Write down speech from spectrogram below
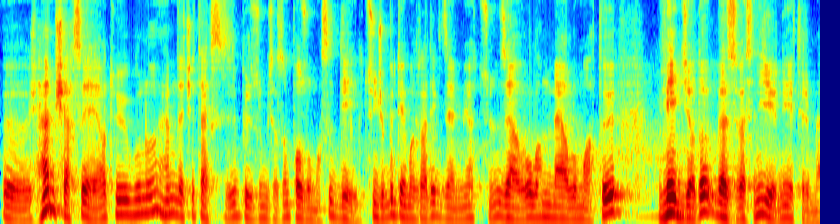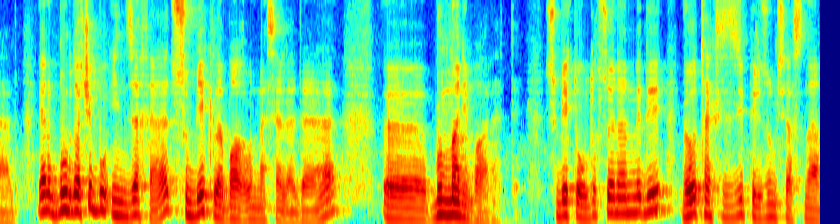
həm şəxsi həyat hüququnu, həm də ki, təqsirsizlik prezumpsiyasının pozulması deyil. Çünki bu demokratik cəmiyyət üçün zəruri olan məlumatı mediada vəzifəsini yerinə yetirməlidir. Yəni burdakı bu incə xətt subyektlə bağlı məsələdə bundan ibarətdir. Subyekt olduqca önəmlidir və o təqsirsizlik prezumpsiyasına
